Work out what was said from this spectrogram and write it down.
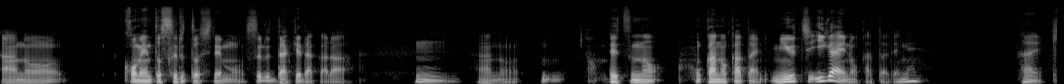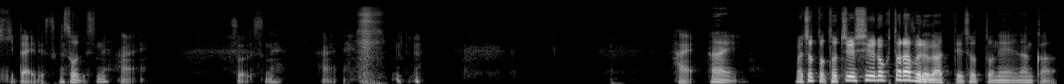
あの、コメントするとしても、するだけだから、うん。あの、うん別の他の方に、身内以外の方でね、はい。聞きたいですか？そうですね。はい。そうですね。はい。はい。はい。まあちょっと途中収録トラブルがあって、ちょっとね、なんか、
